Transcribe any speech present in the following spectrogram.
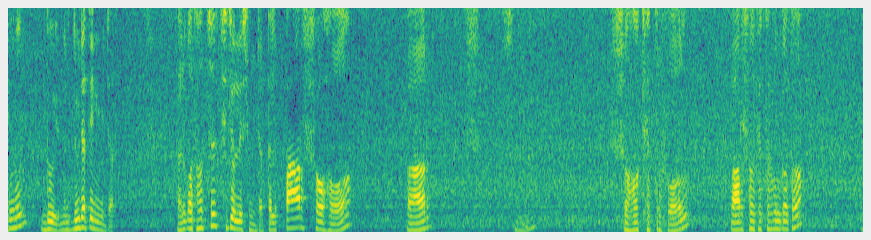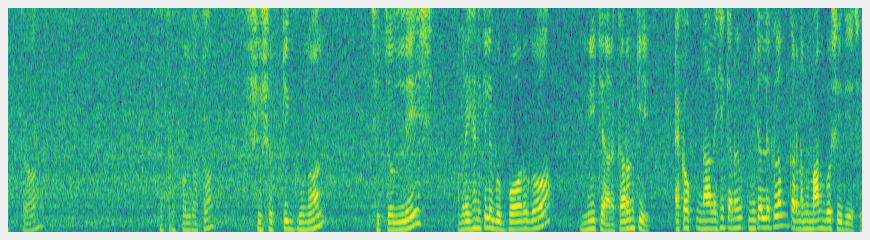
গুণন দুই মানে দুইটা তিন মিটার। তাহলে কথা হচ্ছে ছিচল্লিশ মিটার। তাহলে পার সহ পার সহ ক্ষেত্রফল, পার সহ ক্ষেত্রফল কত? ক্ষেত্রফল কত? ছেষট্টি গুণন ছিচল্লিশ। আমরা এখানে কি লিখব? বর্গ মিটার। কারণ কি? একক না লিখে কেন মিটার লিখলাম? কারণ আমি মান বসিয়ে দিয়েছি।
